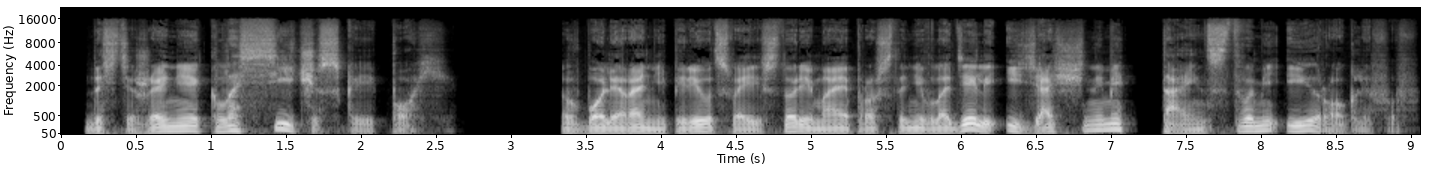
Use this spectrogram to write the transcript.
— достижение классической эпохи. В более ранний период своей истории майя просто не владели изящными таинствами иероглифов.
